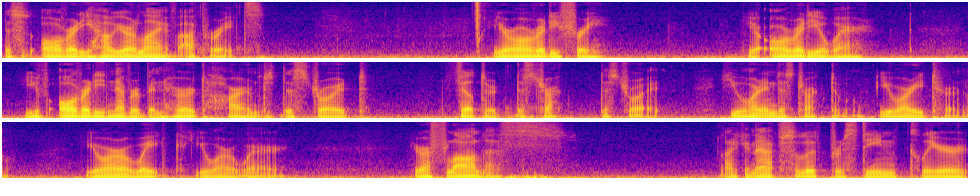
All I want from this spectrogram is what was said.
This is already how your life operates. You're already free. You're already aware. You've already never been hurt, harmed, destroyed, filtered, destruct, destroyed. You are indestructible. You are eternal. You are awake. You are aware. You are flawless like an absolute, pristine, clear,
